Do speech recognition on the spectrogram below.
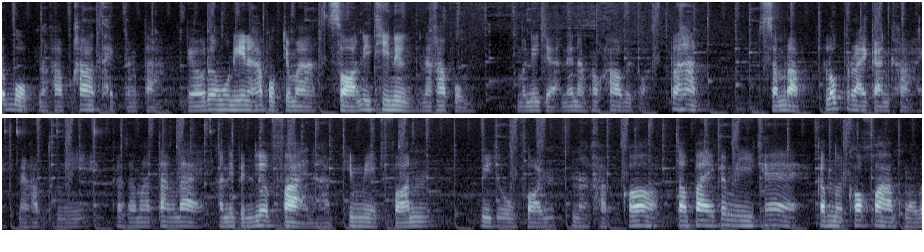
ระบบนะครับค่าแท็กต่างๆ เดี๋ยวเรื่องพวกนี้นะครับผมจะมาสอนอีกทีหนึ่งนะครับผมวันนี้จะแนะนำคร่าวๆไปก่อน รหัสสำหรับลบรายการขายนะครับ ตรงนี้ก็สามารถตั้งได้ อันนี้เป็นเลือกไฟล์นะครับ image font video font นะครับ ก็ต่อไปก็มีแค่กำหนดข้อความหัวใบ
